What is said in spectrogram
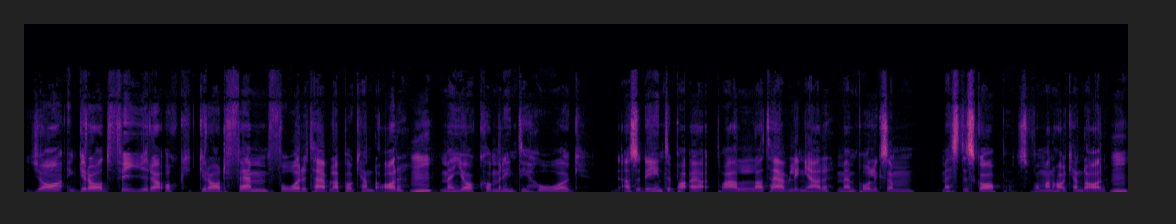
Ja, grad 4 och grad 5 får tävla på kandar. Mm. Men jag kommer inte ihåg, alltså det är inte på, på alla tävlingar, men på liksom mästerskap så får man ha kandar. Mm.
